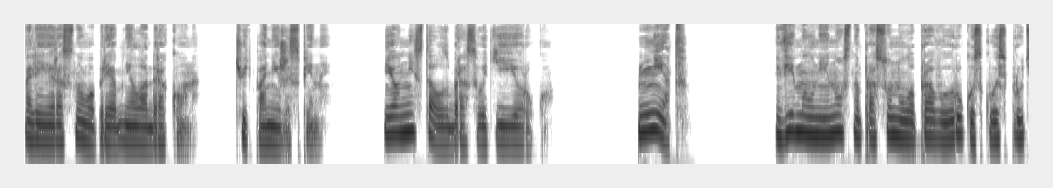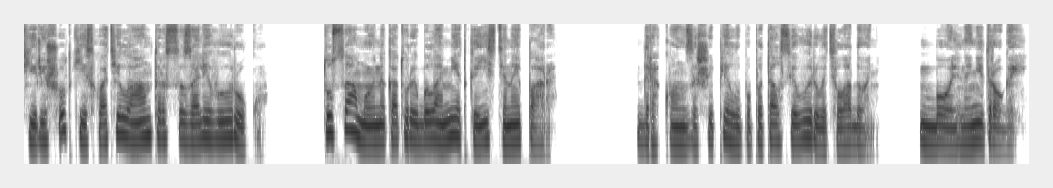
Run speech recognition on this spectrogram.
Лейра снова приобняла дракона, чуть пониже спины, и он не стал сбрасывать ее руку. «Нет!» Ви молниеносно просунула правую руку сквозь прутья решетки и схватила Антраса за левую руку, ту самую, на которой была метка истинной пары. Дракон зашипел и попытался вырвать ладонь. «Больно, не трогай».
